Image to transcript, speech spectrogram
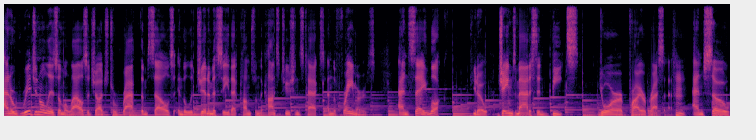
And originalism allows a judge to wrap themselves in the legitimacy that comes from the Constitution's text and the framers and say, look, you know, James Madison beats your prior precedent. Hmm. And so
